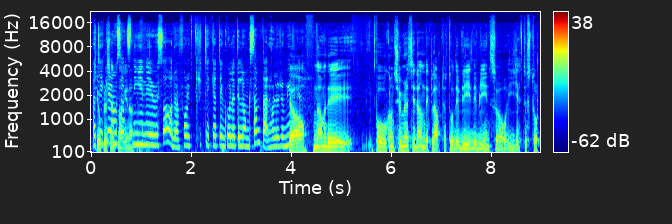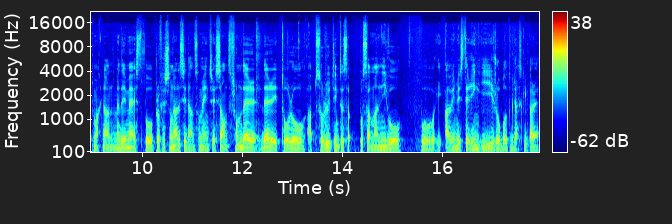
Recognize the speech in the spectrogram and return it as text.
Vad tycker du om marginal. satsningen i USA? Då? Folk tycker att det går lite långsamt där. Håller du med? Ja, nej, men det på konsumentsidan det är klart att det blir, det blir inte så jättestort marknad. Men det är mest på professionellsidan som är intressant. Från där, där är Toro absolut inte på samma nivå på, av investering i robotgräsklippare.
